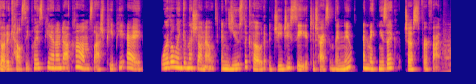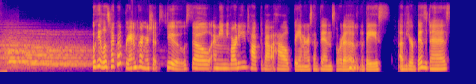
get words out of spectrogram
Go to kelseyplayspiano.com slash PPA or the link in the show notes and use the code GGC to try something new and make music just for fun. Okay, let's talk about brand partnerships too. So, I mean, you've already talked about how banners have been sort of mm-hmm. the base of your business,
